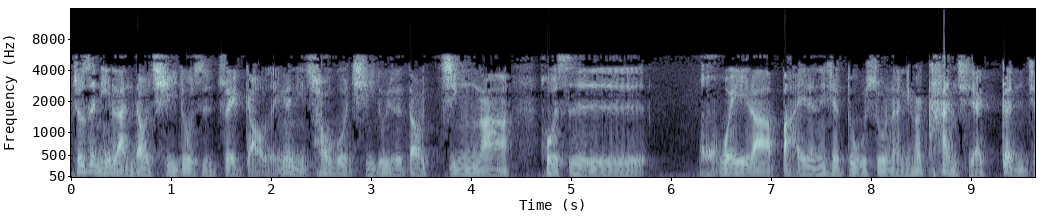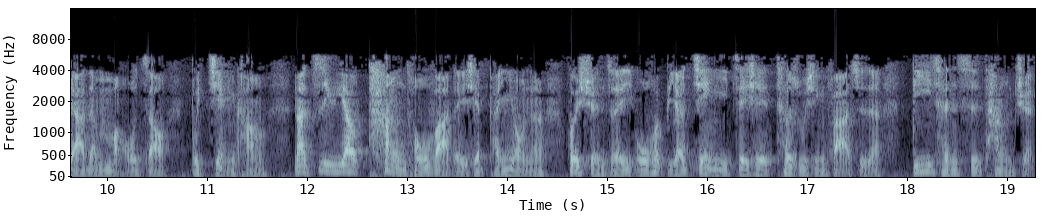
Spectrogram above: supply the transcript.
就是你染到七。七度是最高的，因为你超过七度，就是到金啊，或是灰啦、白的那些度数呢，你会看起来更加的毛躁、不健康。那至于要烫头发的一些朋友呢，会选择，我会比较建议这些特殊型发质的低层次烫卷。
